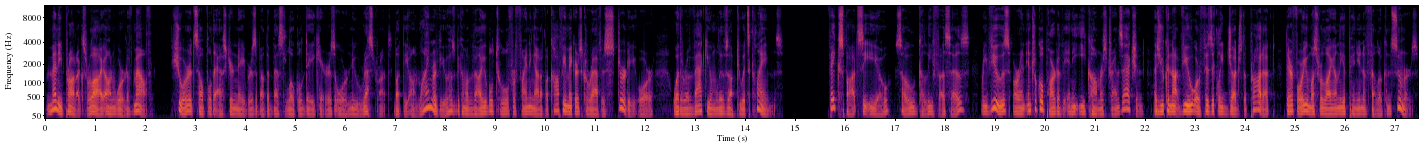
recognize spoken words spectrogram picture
Many products rely on word of mouth. Sure, it's helpful to ask your neighbors about the best local daycares or new restaurants, but the online review has become a valuable tool for finding out if a coffee maker's carafe is sturdy or whether a vacuum lives up to its claims. FakeSpot CEO Saud Khalifa says reviews are an integral part of any e commerce transaction, as you cannot view or physically judge the product, therefore, you must rely on the opinion of fellow consumers.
